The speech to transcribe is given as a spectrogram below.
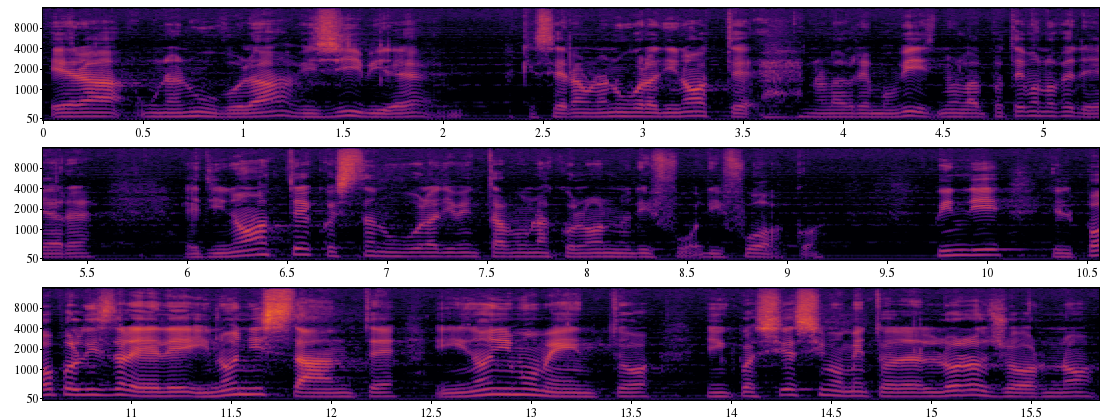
era una nuvola visibile, perché se era una nuvola di notte eh, non l'avremmo vista, non la potevano vedere, e di notte questa nuvola diventava una colonna di, fu- di fuoco. Quindi il popolo di Israele in ogni istante, in ogni momento, in qualsiasi momento del loro giorno,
